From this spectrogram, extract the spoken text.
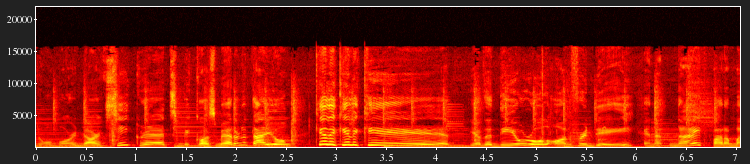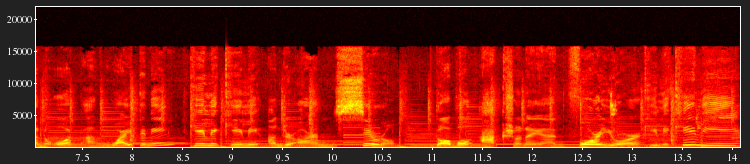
No more dark secrets because meron na tayong Kili-Kili-Kit! You have the Dio roll on for day and at night para manuot ang whitening Kili-Kili Underarm Serum. Double action na yan for your Kili-Kili.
